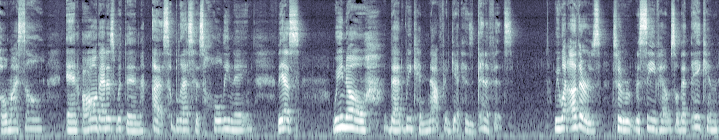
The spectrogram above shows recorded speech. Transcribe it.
O my soul, and all that is within us. Bless His holy name. Yes, we know that we cannot forget His benefits. We want others to receive Him so that they can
